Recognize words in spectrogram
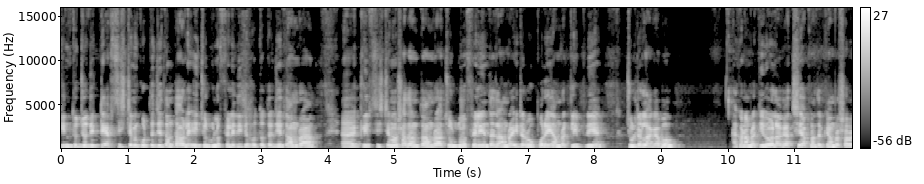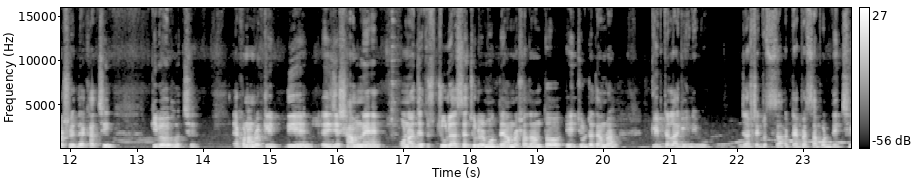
কিন্তু যদি ট্যাপ সিস্টেমে করতে যেতাম, তাহলে এই চুলগুলো ফেলে দিতে হতো। তা যেহেতু আমরা ক্লিপ সিস্টেমে সাধারণত আমরা চুলগুলো ফেলি তাহলে আমরা এটার উপরেই আমরা ক্লিপ দিয়ে চুলটা লাগাবো। এখন আমরা কীভাবে লাগাচ্ছি আপনাদেরকে আমরা সরাসরি দেখাচ্ছি কীভাবে হচ্ছে। এখন আমরা ক্লিপ দিয়ে এই যে সামনে ওনার যেহেতু চুল আছে, চুলের মধ্যে আমরা সাধারণত এই চুলটাতে আমরা ক্লিপটা লাগিয়ে নিব। জাস্ট একটু ট্যাপের সাপোর্ট দিচ্ছি।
